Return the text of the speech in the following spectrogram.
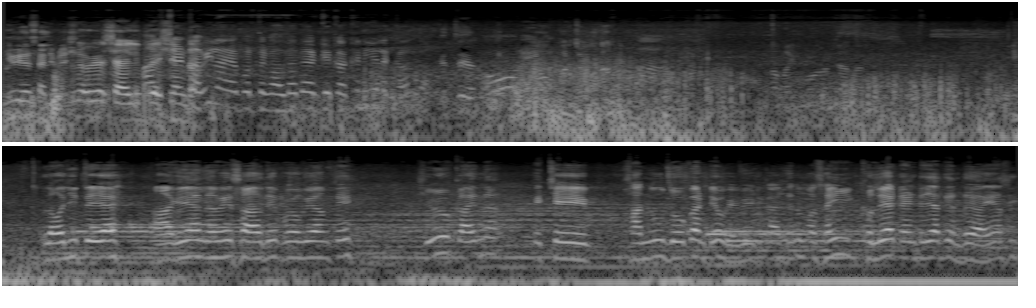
New year celebration new year celebration ਦਾ। ਵੀ ਲਾਇਆ ਪੁਰਤਗਾਲ ਦਾ ਤੇ ਅੱਗੇ ਕੱਖ ਨਹੀਂ ਲੱਗਾ ਹੁੰਦਾ। ਕਿੱਥੇ ਆ? ਉਹ ਉੱਪਰ ਜਾਂਦਾ ਲਓ ਜੀ ਤੇ ਆ ਗਏ ਆ ਨਵੇਂ ਸਾਲ ਦੇ ਪ੍ਰੋਗਰਾਮ ਤੇ। ਸ਼ੁਰੂ ਕਰਨ ਪਿੱਛੇ ਸਾਨੂੰ 2 ਘੰਟੇ ਹੋ ਗਏ ਵੇਟ ਕਰਦੇ ਨੂੰ। ਮਸਾਂ ਹੀ ਖੁੱਲਿਆ ਟੈਂਟ ਜਾਂ ਦੇ ਅੰਦਰ ਆਏ ਆ ਅਸੀਂ।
